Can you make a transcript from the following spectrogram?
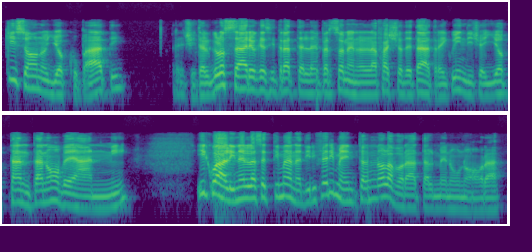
chi sono gli occupati? Recita il glossario che si tratta delle persone nella fascia d'età tra i 15 e gli 89 anni, i quali nella settimana di riferimento hanno lavorato almeno un'ora.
